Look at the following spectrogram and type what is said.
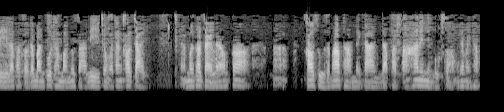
รีและพระโสดาบันผู้ธรรมานุสารีจนกระทั่งเข้าใจอ่าเมื่อเข้าใจแล้วก็อ่าเข้าสู่สภาพธรรมในการดับภาษาห้าในหนึ่งบวกสองใช่ไหมครับ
